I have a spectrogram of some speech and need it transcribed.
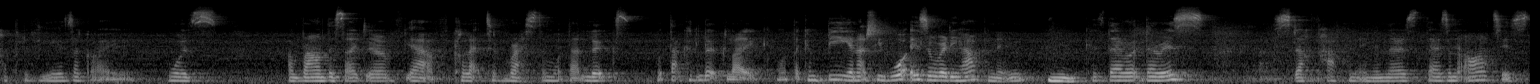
couple of years ago was around this idea of yeah of collective rest and what that looks what that could look like, what that can be, and actually what is already happening Mm. because there there is stuff happening and there's there's an artist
